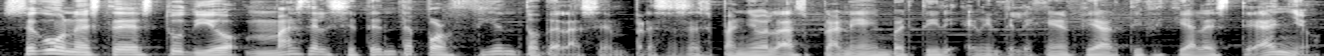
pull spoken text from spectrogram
Según este estudio, más del 70% de las empresas españolas planea invertir en inteligencia artificial este año,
